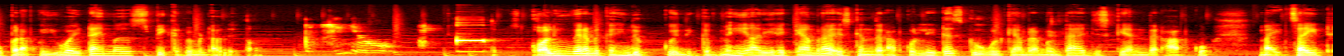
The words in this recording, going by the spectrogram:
ऊपर आपको यू आई टाइमर स्पीकर पर मैं डाल देता हूँ। कॉलिंग वगैरह में कहीं कोई दिक्कत नहीं आ रही है। कैमरा इसके अंदर आपको लेटेस्ट गूगल कैमरा मिलता है, जिसके अंदर आपको night side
